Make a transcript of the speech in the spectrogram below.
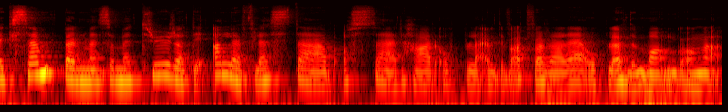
eksempel, men som jeg tror at de aller fleste av oss her har opplevd. I hvert fall har jeg opplevd det mange ganger.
